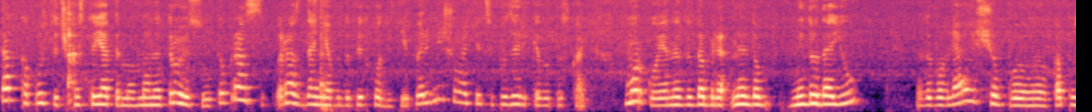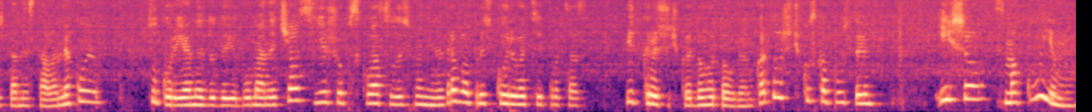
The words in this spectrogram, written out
Так капусточка стоятиме в мене троє суток. Раз, раз в день я буду підходити і перемішувати, ці пузирики випускати. Морку я не, додабля, не, до, не додаю, не додаю, щоб е, капуста не стала м'якою. Цукор я не додаю, бо в мене час є, щоб сквасилось. Мені не треба прискорювати цей процес. Під кришечкою доготовлюємо картошечку з капустою. І що, смакуємо?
